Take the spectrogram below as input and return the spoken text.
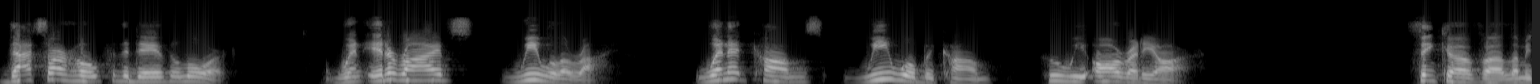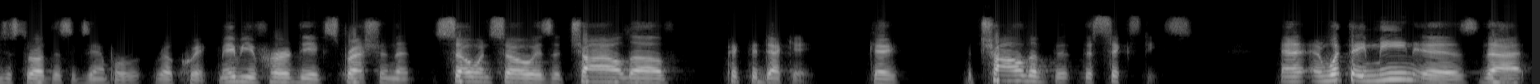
That's our hope for the day of the Lord. When it arrives, we will arrive. When it comes, we will become who we already are. Think of, uh, let me just throw out this example real quick. Maybe you've heard the expression that so and so is a child of, pick the decade, okay? A child of the, the 60s. And, and what they mean is that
